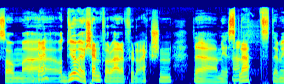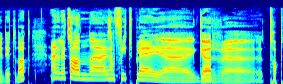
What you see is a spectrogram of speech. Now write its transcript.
som eh, Og Doom er jo kjent for å være full av action. Det er mye splatt, det er mye ditt og datt. Er det litt sånn, liksom free to play, uh, gørr, uh, top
